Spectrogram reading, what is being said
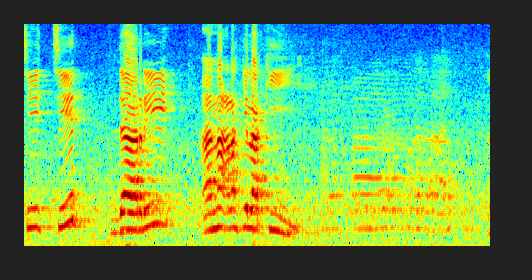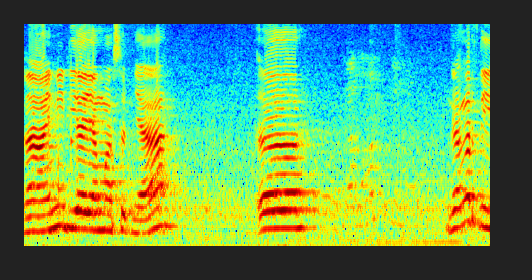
cicit dari anak laki-laki nah ini dia yang maksudnya eh nggak ngerti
